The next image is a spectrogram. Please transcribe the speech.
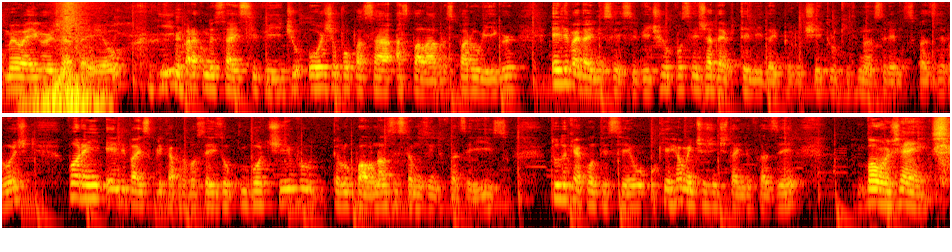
O meu é Igor Jata eu. E para começar esse vídeo, hoje eu vou passar as palavras para o Igor. Ele vai dar início a esse vídeo, você já deve ter lido aí pelo título o que que nós iremos fazer hoje. Porém, ele vai explicar para vocês o motivo pelo qual nós estamos indo fazer isso, tudo o que aconteceu, o que realmente a gente está indo fazer. Bom, gente,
